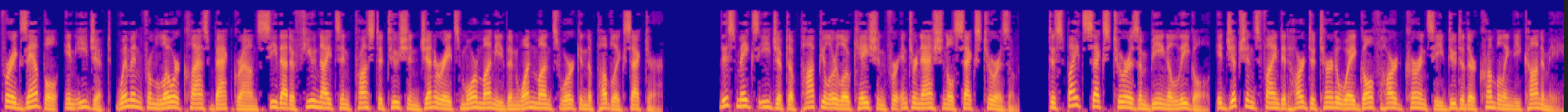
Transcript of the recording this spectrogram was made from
For example, in Egypt, women from lower-class backgrounds see that a few nights in prostitution generates more money than one month's work in the public sector. This makes Egypt a popular location for international sex tourism. Despite sex tourism being illegal, Egyptians find it hard to turn away Gulf hard currency due to their crumbling economy.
